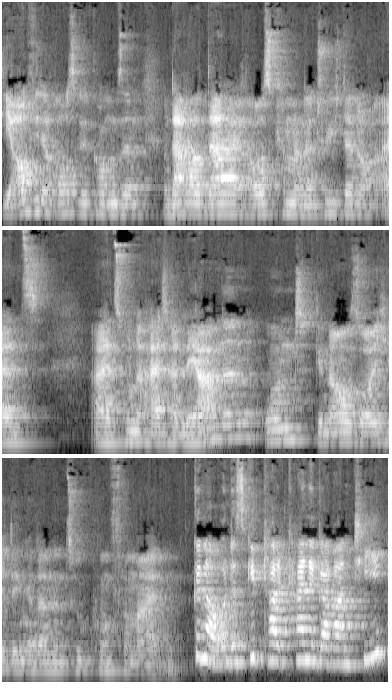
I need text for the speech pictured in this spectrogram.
die auch wieder rausgekommen sind. Und daraus, daraus kann man natürlich dann auch als, als Hundehalter lernen und genau solche Dinge dann in Zukunft vermeiden. Genau, und es gibt halt keine Garantie,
